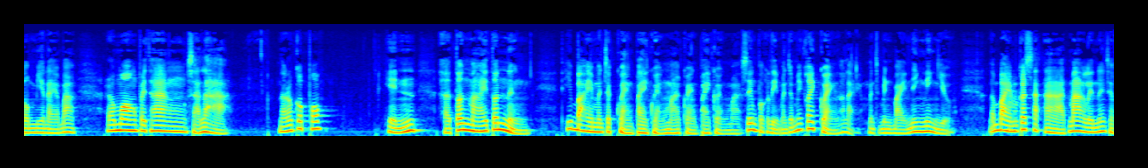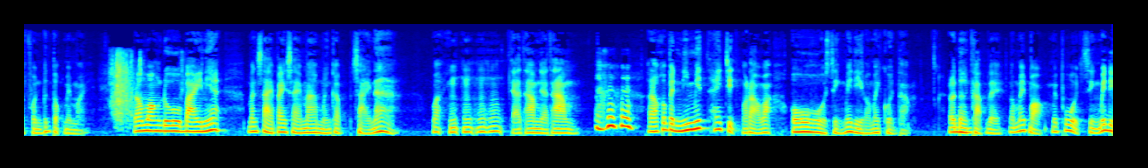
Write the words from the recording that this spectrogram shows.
ลมมีอะไรบ้าง เรามองไปทางศาลา แล้วเราก็พบเห็นต้นไม้ต้นหนึ่ง ที่ใบมันจะแกว่งไปแกว่งมาแกว่งไปแกว่งมา ซึ่งปกติมันจะไม่ค่อยแกว่งเท่าไหร่ มันจะเป็นใบนิ่งๆอยู่ แล้วใบมันก็สะอาดมากเลยเนื่องจากฝนเพิ่งตกใหม่ๆ เรามองดูใบเนี้ยมันสายไปสายมาเหมือนกับสายหน้า ว่าอืมอืมอืมอย่าทำอย่าทำเราก็เป็นนิมิตให้จิตของเราว่า โอ้สิ่งไม่ดีเราไม่ควรทำเราเดินกลับเลย เราไม่บอกไม่พูด สิ่งไม่ดี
